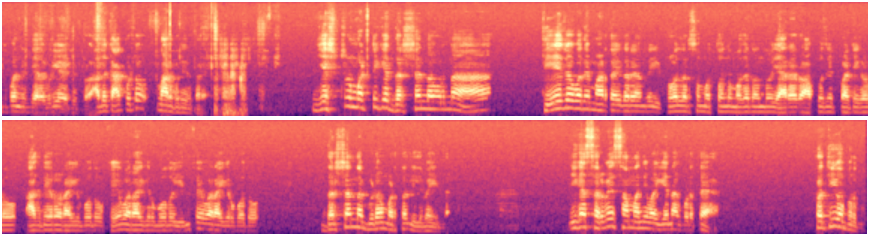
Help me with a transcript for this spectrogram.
ಇದು ಬಂದಿದೆಯಲ್ಲ, ವಿಡಿಯೋ ಇಟ್ಟಿತ್ತು ಅದಕ್ಕೆ ಹಾಕ್ಬಿಟ್ಟು ಮಾಡ್ಬಿಟ್ಟಿರ್ತಾರೆ ಎಷ್ಟು ಮಟ್ಟಿಗೆ ದರ್ಶನ್ ಅವ್ರನ್ನ ತೇಜೋವಧೆ ಮಾಡ್ತಾ ಇದ್ದಾರೆ ಅಂದ್ರೆ ಈ ಟ್ರೋಲರ್ಸ್, ಮತ್ತೊಂದು ಮಗದೊಂದು ಯಾರ್ಯಾರು ಆಪೋಸಿಟ್ ಪಾರ್ಟಿಗಳು ಆಗದೆ ಇರೋರಾಗಿರ್ಬೋದು ಫೇವರ್ ಆಗಿರ್ಬೋದು ಇನ್ ಫೇವರ್ ಆಗಿರ್ಬೋದು, ದರ್ಶನ್ನ ಬಿಡೋ ಮಟ್ಟದಲ್ಲಿ ಇಲ್ವೇ ಇಲ್ಲ. ಈಗ ಸರ್ವೇ ಸಾಮಾನ್ಯವಾಗಿ ಏನಾಗ್ಬಿಡುತ್ತೆ? ಪ್ರತಿಯೊಬ್ಬರದು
